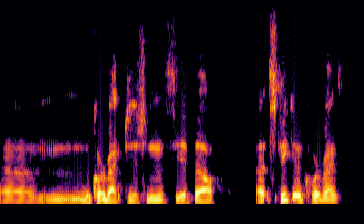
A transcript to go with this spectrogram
Um, the quarterback position in the CFL. Uh, speaking of quarterbacks,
